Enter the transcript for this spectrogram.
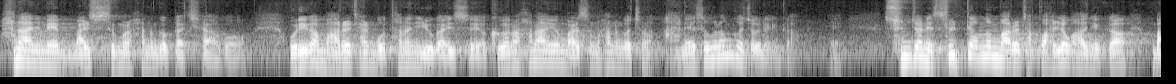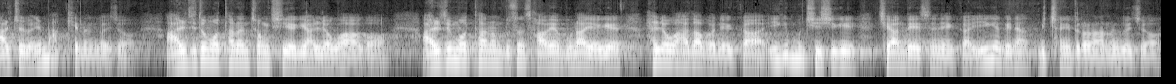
하나님의 말씀을 하는 것 같이 하고 우리가 말을 잘 못하는 이유가 있어요. 그거는 하나님의 말씀을 하는 것처럼 안 해서 그런 거죠. 그러니까 예. 순전히 쓸데없는 말을 자꾸 하려고 하니까 말주변이 막히는 거죠. 알지도 못하는 정치 얘기하려고 하고 알지 못하는 무슨 사회 문화 얘기하려고 하다 보니까 이게 뭐 지식이 제한돼 있으니까 이게 그냥 미천이 드러나는 거죠.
